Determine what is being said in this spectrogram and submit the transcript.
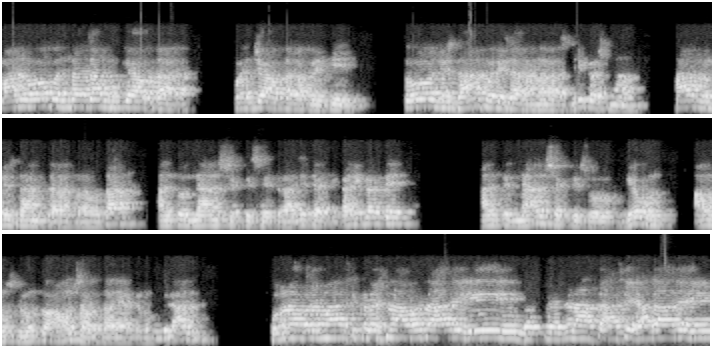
मानव पंथाचा मुख्य अवतार पंच अवतारापैकी तो निष्ठान पदेचा राहणारा श्रीकृष्ण हा तो निष्ठान राहणारा होता आणि तो ज्ञानशक्ती सहित राजे त्या ठिकाणी करते. आणि ते ज्ञानशक्ती स्वरूप घेऊन अंश घेऊन तो अंश अवतार या क्रमांकाला आला. पूर्ण ब्रह्मा श्री कृष्ण अवतारे भक्तजनाचा असे आधारे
